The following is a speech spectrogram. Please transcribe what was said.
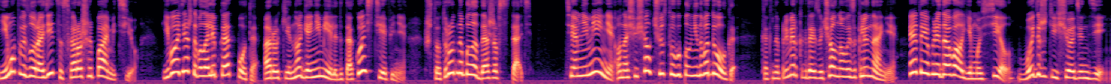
Ему повезло родиться с хорошей памятью — его одежда была липкой от пота, а руки и ноги онемели до такой степени, что трудно было даже встать. Тем не менее, он ощущал чувство выполненного долга, как, например, когда изучал новые заклинания. Это и придавало ему сил выдержать еще один день.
